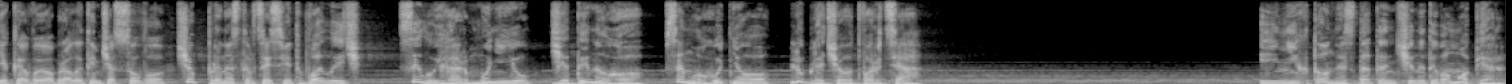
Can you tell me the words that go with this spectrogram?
яке ви обрали тимчасово, щоб принести в цей світ велич, силу й гармонію єдиного, всемогутнього, люблячого Творця. І ніхто не здатен чинити вам опір.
